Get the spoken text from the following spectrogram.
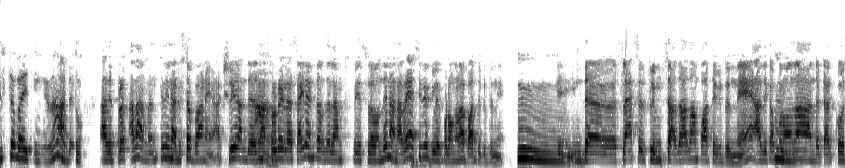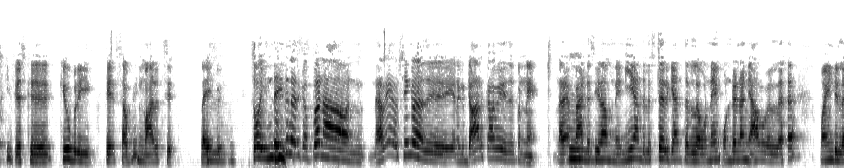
டிஸ்டர்ப் ஆயிருக்கீங்கன்னா அது அர்த்தம். அது அதான் மென்டலி நான் டிஸ்டர்ப் ஆனேன். ஆக்சுவலி அந்த நான் சொல்றேன் சைலன்ஸ் ஆஃப் த லேம்ப் ஸ்பேஸ்ல வந்து நான் நிறைய சீரியல் படங்கள்லாம் பாத்துக்கிட்டு இருந்தேன். இந்த ஸ்லாஷர் பிலிம்ஸ் அதான் தான் பாத்துக்கிட்டு இருந்தேன். அதுக்கப்புறம் தான் அந்த டர்கோஸ்கி ஃபேஸ்க்கு கியூபரி ஃபேஸ் அப்படின்னு மாறுச்சு லைஃப் சோ இந்த இதுல இருக்கப்ப நான் நிறைய விஷயங்கள் அது எனக்கு டார்க்காவே இது பண்ணேன். நிறைய ஃபேண்டசி தான் பண்ணேன். நீ அந்த லிஸ்ட்ல இருக்கியான்னு தெரியல. உடனே கொண்டேனா ஞாபகம் இல்ல. மைண்ட்ல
